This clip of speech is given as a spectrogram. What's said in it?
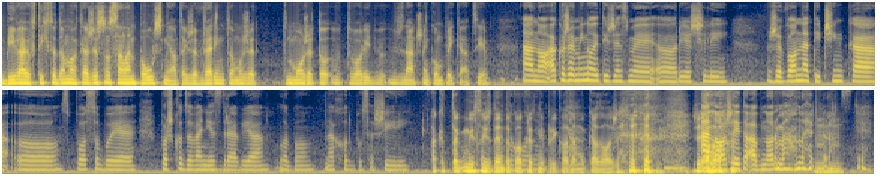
bývajú v týchto domoch, takže som sa len pousmial. Takže takže verím tomu, že môže to tvoriť značné komplikácie. Áno, akože minulý týždeň sme uh, riešili, že vonná tyčinka uh, spôsobuje poškodzovanie zdravia, lebo na chodbu sa šíri. A tak myslím, že tento konkrétny príklad nám ukázal, že... že Áno, že je to abnormálne. Mm-hmm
